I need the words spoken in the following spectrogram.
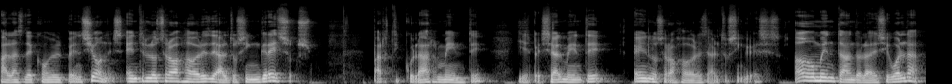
a las de Colpensiones entre los trabajadores de altos ingresos, particularmente y especialmente en los trabajadores de altos ingresos, aumentando la desigualdad.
